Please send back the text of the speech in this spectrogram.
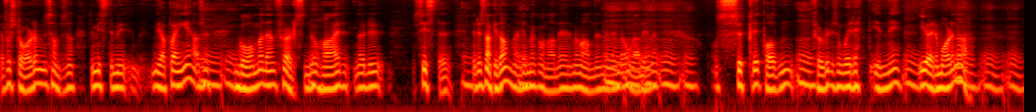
Jeg forstår det, men samtidig som du mister my, mye av poenget. Altså, Mm, mm. Gå med den følelsen du har når du siste det du snakket om, eller med kona di, eller med mannen din, eller med unga dine, Mm, mm, mm. og sutt litt på den Mm. før du liksom går rett inn i, Mm. i øremålene. da. Mm, mm,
